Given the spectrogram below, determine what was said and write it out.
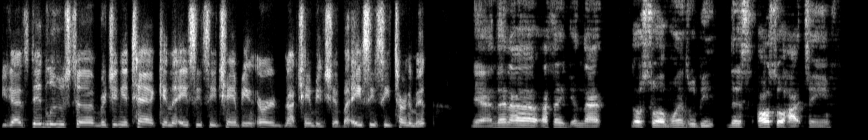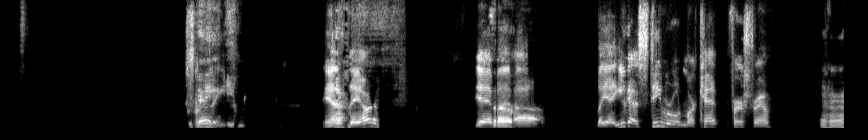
You guys did lose to Virginia Tech in the ACC champion, or not championship, but ACC tournament. Yeah, and then uh, I think in that those twelve wins, we beat this also hot team. Something. Yeah, Yeah. they are. Yeah, So- but uh, but yeah, you guys steamrolled Marquette first round, hmm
